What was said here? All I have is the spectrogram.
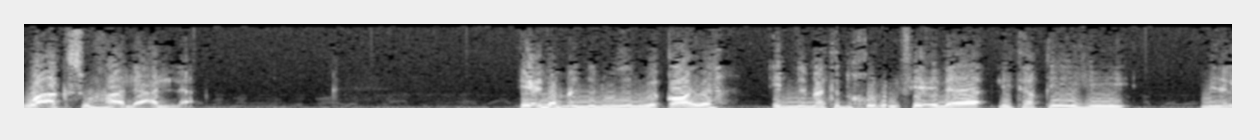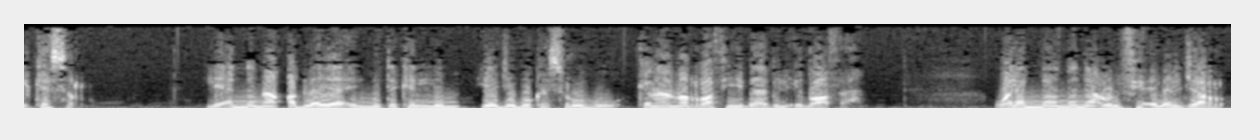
وعكسها لعل. اعلم أن نون الوقاية إنما تدخل الفعل لتقيه من الكسر لأن ما قبل ياء المتكلم يجب كسره كما مر في باب الإضافة. ولما منعوا الفعل الجر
